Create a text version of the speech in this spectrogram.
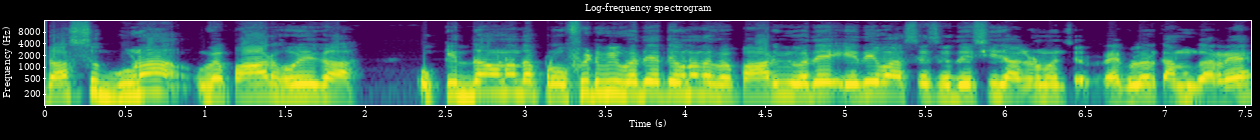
10 ਗੁਣਾ ਵਪਾਰ ਹੋਏਗਾ ਉਹ ਕਿੱਦਾਂ ਉਹਨਾਂ ਦਾ ਪ੍ਰੋਫਿਟ ਵੀ ਵਧੇ ਤੇ ਉਹਨਾਂ ਦਾ ਵਪਾਰ ਵੀ ਵਧੇ ਇਹਦੇ ਵਾਸਤੇ ਸਵਦੇਸ਼ੀ ਜਾਗਰਣ ਮੰਚ ਰੈਗੂਲਰ ਕੰਮ ਕਰ ਰਿਹਾ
